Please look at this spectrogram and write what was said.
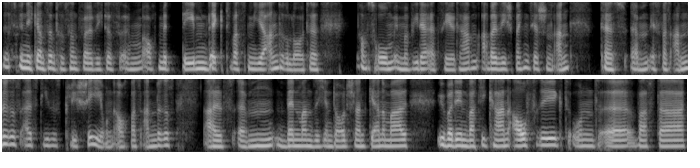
Das finde ich ganz interessant, weil sich das ähm, auch mit dem deckt, was mir andere Leute aus Rom immer wieder erzählt haben. Aber Sie sprechen es ja schon an, das ähm, ist was anderes als dieses Klischee und auch was anderes als ähm, wenn man sich in Deutschland gerne mal über den Vatikan aufregt und äh, was da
